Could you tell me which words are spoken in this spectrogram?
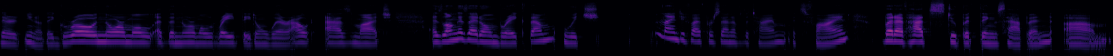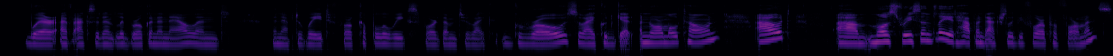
they're you know they grow normal at the normal rate. They don't wear out as much. As long as I don't break them, which 95% of the time it's fine. But I've had stupid things happen um, where I've accidentally broken a nail and then have to wait for a couple of weeks for them to like grow so I could get a normal tone out. Um, most recently, it happened actually before a performance.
